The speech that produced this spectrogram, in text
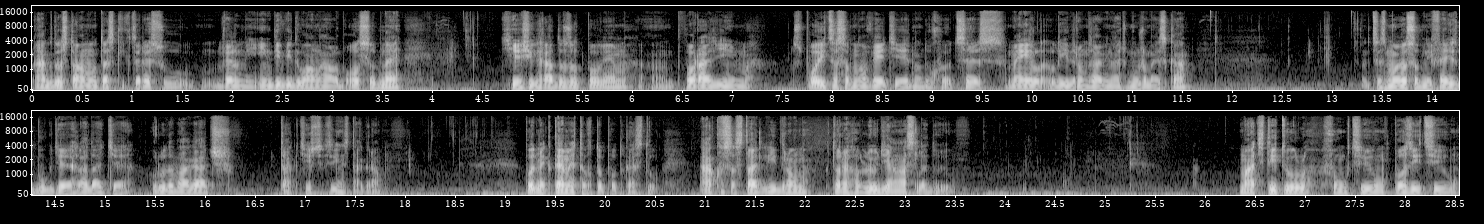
Ak dostávam otázky, ktoré sú veľmi individuálne alebo osobné, tiež ich rado zodpoviem, poradím, spojiť sa so mnou viete jednoducho cez mail lídrom.mužom.sk cez môj osobný Facebook, kde hľadáte Rudo Bagač, taktiež cez Instagram. Poďme k téme tohto podcastu. Ako sa stať lídrom, ktorého ľudia nasledujú? mať titul, funkciu, pozíciu,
